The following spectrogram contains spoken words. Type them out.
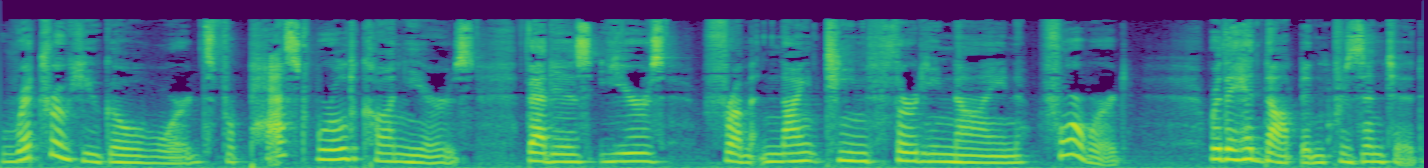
Retro Hugo Awards for past Worldcon years, that is, years from 1939 forward, where they had not been presented,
